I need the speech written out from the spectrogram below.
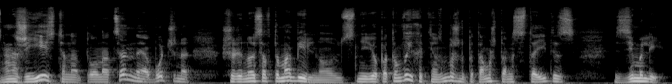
Она же есть, она полноценная обочина шириной с автомобиль, но с нее потом выехать невозможно, потому что она состоит из земли.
